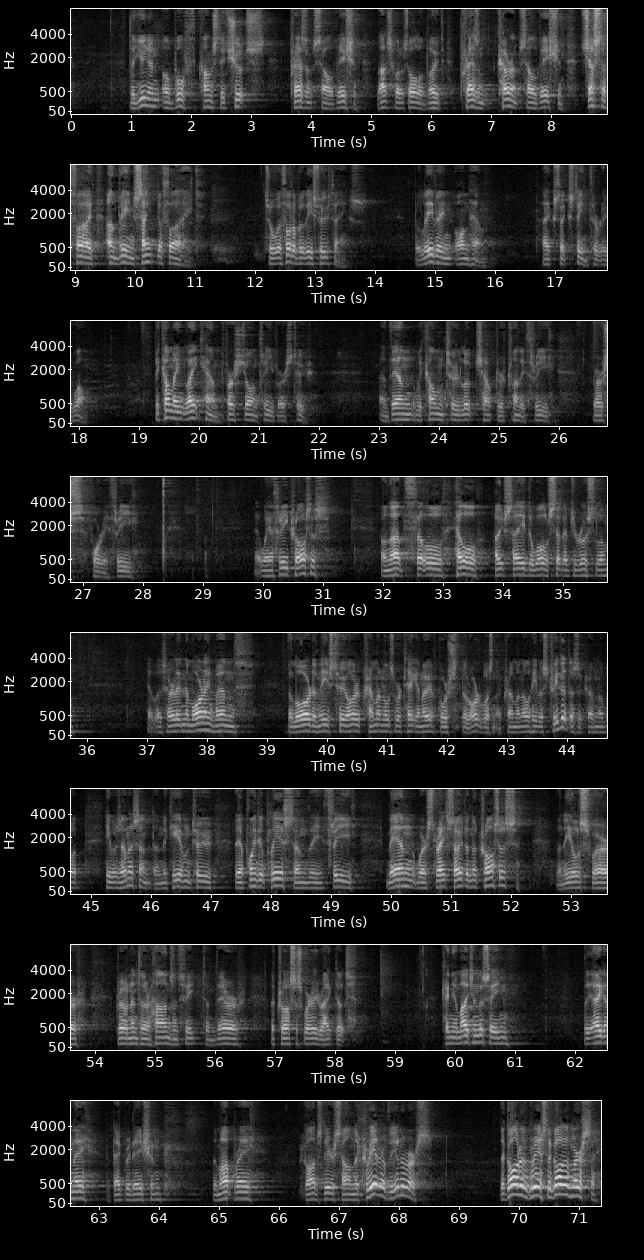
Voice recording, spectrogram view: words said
The union of both constitutes present salvation. That's what it's all about present, current salvation, justified and being sanctified. So we thought about these two things believing on Him, Acts 16 31 becoming like him, 1 John 3, verse 2. And then we come to Luke chapter 23, verse 43. We have three crosses on that little hill outside the walled city of Jerusalem. It was early in the morning when the Lord and these two other criminals were taken out. Of course, the Lord wasn't a criminal. He was treated as a criminal, but he was innocent. And they came to the appointed place, and the three men were stretched out on the crosses. The nails were driven into their hands and feet, and there the crosses were erected. Can you imagine the scene? The agony, the degradation, the mockery, God's dear Son, the creator of the universe, the God of grace, the God of mercy,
